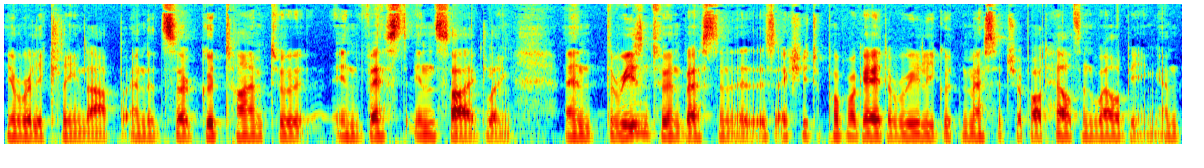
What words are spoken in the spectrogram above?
you know, really cleaned up, and it's a good time to invest in cycling. And the reason to invest in it is actually to propagate a really good message about health and well-being. And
